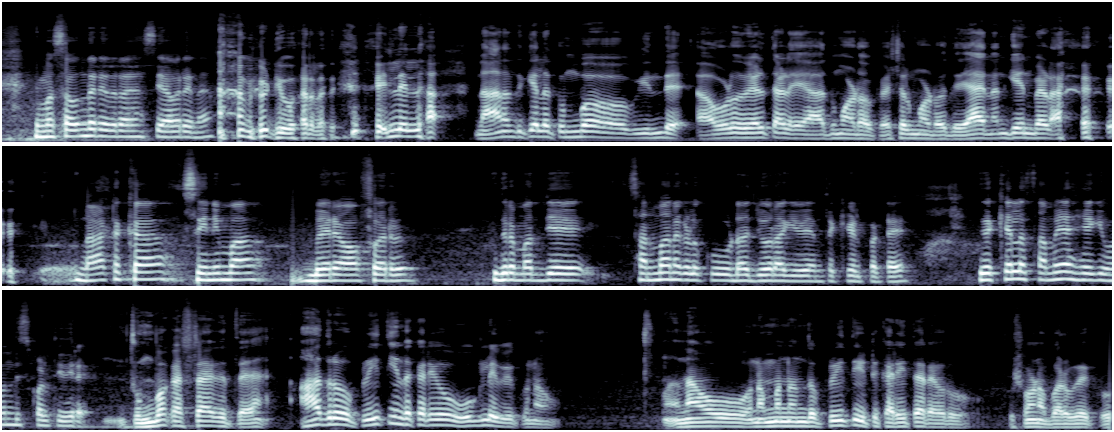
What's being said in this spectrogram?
ನಿಮ್ಮ ಸೌಂದರ್ಯದ ರಹಸ್ಯ ಅವರೇನಾ? ಬ್ಯೂಟಿ ಪಾರ್ಲರ್. ಇಲ್ಲ ಇಲ್ಲ. ನಾನು ಅದಕ್ಕೆಲ್ಲ ತುಂಬ ಹಿಂದೆ. ಅವಳು ಹೇಳ್ತಾಳೆ ಅದು ಮಾಡೋ ಫೇಶಿಯಲ್ ಮಾಡೋದು. ಯಾ ನನಗೇನು ಬೇಡ. ನಾಟಕ ಸಿನಿಮಾ ಬೇರೆ ಆಫರ್ ಇದರ ಮಧ್ಯೆ ಸನ್ಮಾನಗಳು ಕೂಡ ಜೋರಾಗಿವೆ ಅಂತ ಕೇಳ್ಪಟ್ಟೆ. ಇದಕ್ಕೆಲ್ಲ ಸಮಯ ಹೇಗೆ ಹೊಂದಿಸ್ಕೊಳ್ತಿದ್ದೀರಿ? ತುಂಬ ಕಷ್ಟ ಆಗುತ್ತೆ. ಆದರೂ ಪ್ರೀತಿಯಿಂದ ಕರೆಯೋ ಹೋಗಲೇಬೇಕು ನಾವು. ನಾವು ನಮ್ಮನ್ನೊಂದು ಪ್ರೀತಿ ಇಟ್ಟು ಕರೀತಾರೆ ಅವರು. ಪುಷ್ಪಣ್ಣ ಬರಬೇಕು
